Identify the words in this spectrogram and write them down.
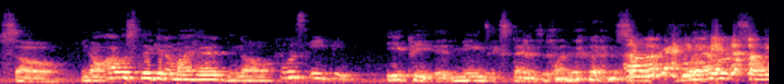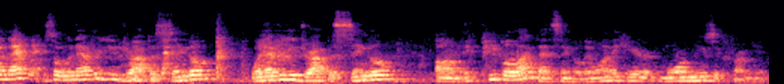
So you know, I was thinking in my head, you know, what's EP? EP, it means extended play. so oh, okay. whenever, so whenever, so whenever you drop a single, whenever you drop a single, um, if people like that single, they want to hear more music from you.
